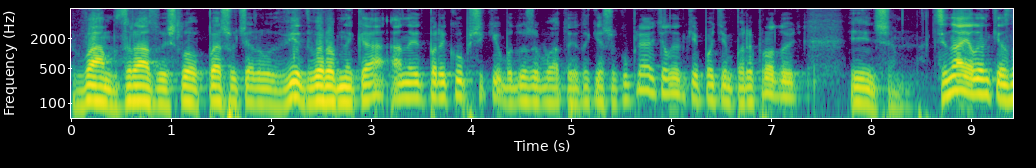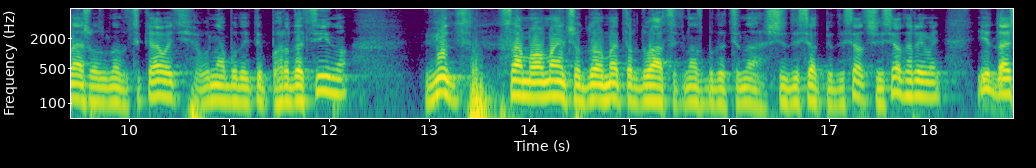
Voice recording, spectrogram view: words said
вам зразу йшло в першу чергу від виробника, а не від перекупщиків, бо дуже багато є таке, що купляють ялинки, потім перепродають і інше. Ціна ялинки, вас вона цікавить, вона буде йти градаційно. Від самого меншого до 1,20 м у нас буде ціна 60, 50, 60 гривень. І далі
